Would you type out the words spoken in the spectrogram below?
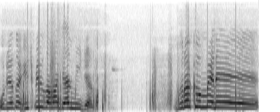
Buraya da hiçbir zaman gelmeyeceğim. Bırakın beni.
